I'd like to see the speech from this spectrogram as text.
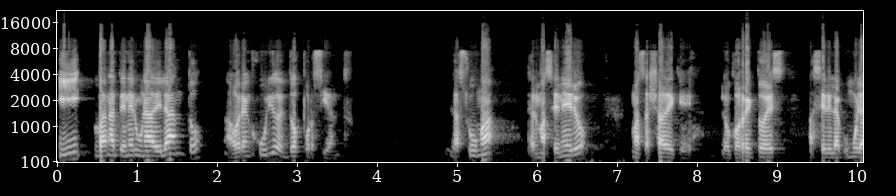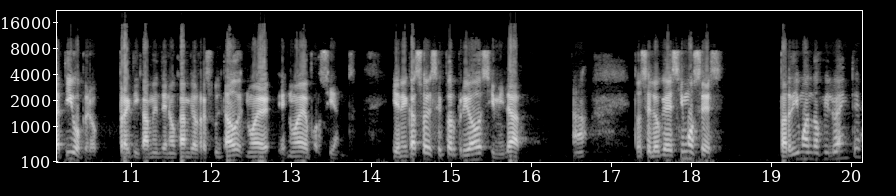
Y van a tener un adelanto ahora en julio del 2%. La suma de almacenero, más allá de que lo correcto es hacer el acumulativo, pero prácticamente no cambia el resultado, es 9%. Es 9%. Y en el caso del sector privado es similar. ¿ah? Entonces lo que decimos es, perdimos en 2020,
